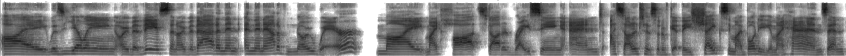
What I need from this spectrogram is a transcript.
I was yelling over this and over that, and then and then out of nowhere, my my heart started racing, and I started to sort of get these shakes in my body, in my hands, and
